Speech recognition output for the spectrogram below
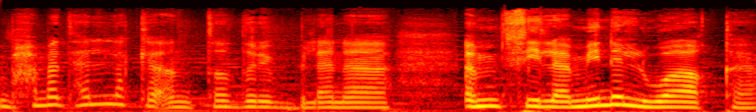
محمد هل لك أن تضرب لنا أمثلة من الواقع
